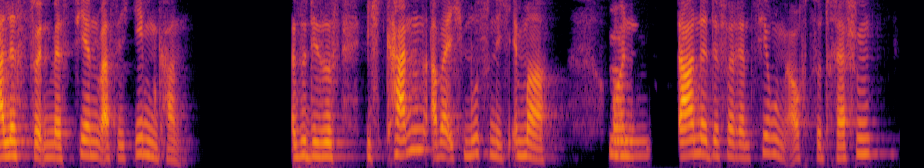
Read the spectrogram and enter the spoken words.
alles zu investieren, was ich geben kann. Also dieses, ich kann, aber ich muss nicht immer. Mhm. Und da eine Differenzierung auch zu treffen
